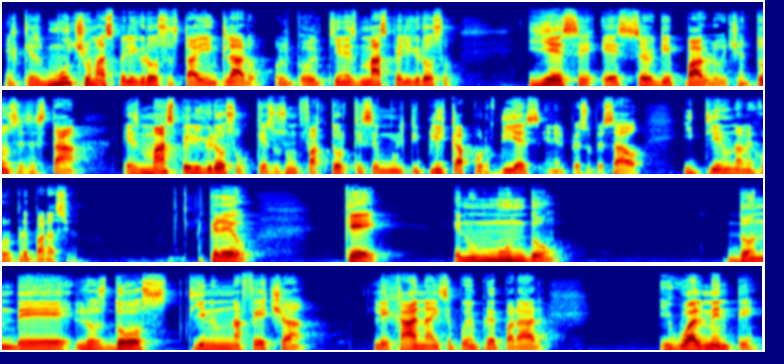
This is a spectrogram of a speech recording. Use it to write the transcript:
El que es mucho más peligroso está bien claro. O, o quien es más peligroso. Y ese es Sergey Pavlovich. Entonces está, es más peligroso, que eso es un factor que se multiplica por 10 en el peso pesado y tiene una mejor preparación. Creo que en un mundo donde los dos tienen una fecha lejana y se pueden preparar igualmente,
